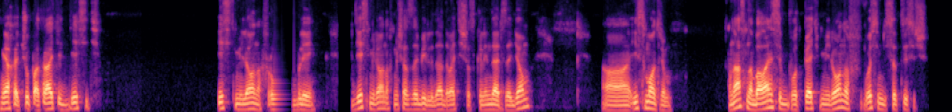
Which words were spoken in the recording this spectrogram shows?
Я хочу потратить 10, 10 миллионов рублей. 10 миллионов мы сейчас забили, да, давайте сейчас в календарь зайдем а, и смотрим. У нас на балансе вот 5 миллионов 80 тысяч.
